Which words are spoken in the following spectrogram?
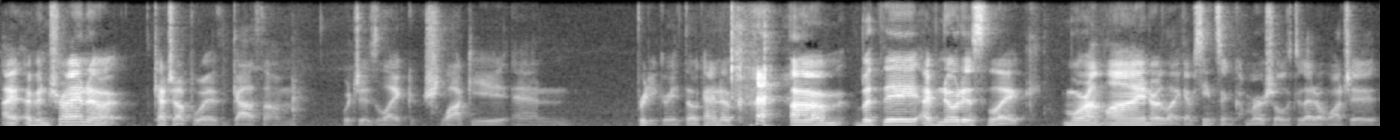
I, I've been trying to catch up with Gotham, which is like schlocky and pretty great though, kind of. um, but they, I've noticed like more online or like I've seen some commercials because I don't watch it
